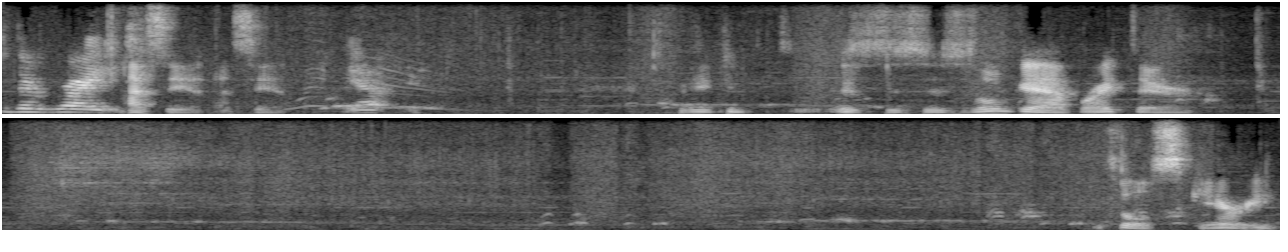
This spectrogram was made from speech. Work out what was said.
To the right. I see it. I see it. Yep. If you can, it's this, this little gap right there. It's a little scary.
